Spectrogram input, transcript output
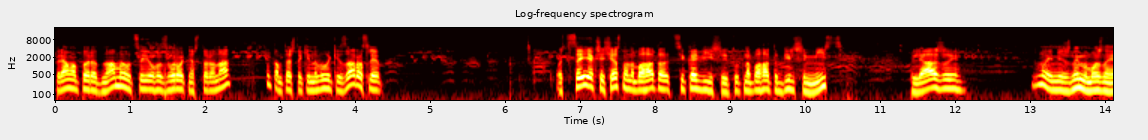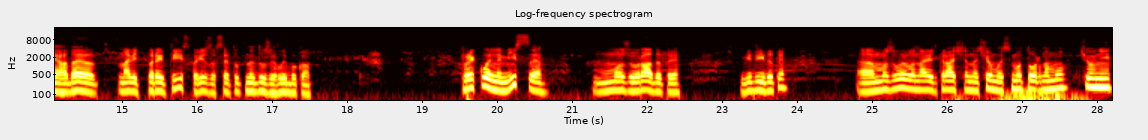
прямо перед нами. Оце його зворотня сторона. Ну, там теж такі невеликі зарослі. Ось цей, якщо чесно, набагато цікавіший. Тут набагато більше місць, пляжі. Ну і між ними можна, я гадаю, навіть перейти, скоріш за все, тут не дуже глибоко. Прикольне місце. Можу радити відвідати. Е, можливо, навіть краще на чомусь моторному човні,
